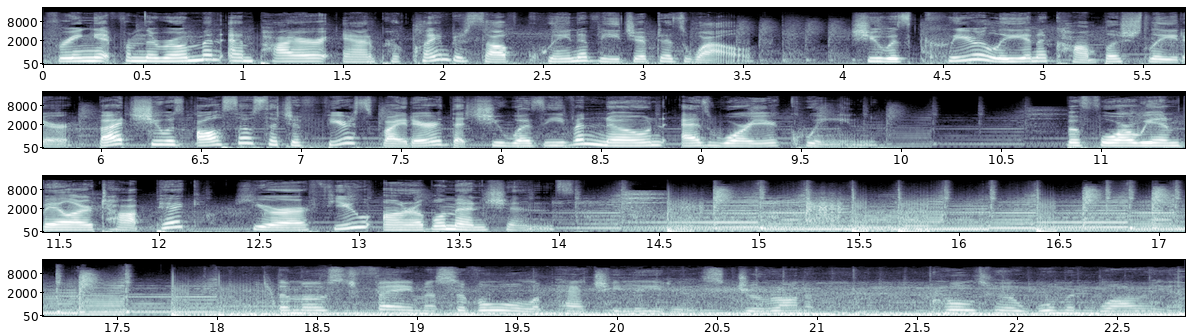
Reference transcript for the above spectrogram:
freeing it from the Roman Empire, and proclaimed herself Queen of Egypt as well. She was clearly an accomplished leader, but she was also such a fierce fighter that she was even known as Warrior Queen. Before we unveil our top pick, here are a few honorable mentions. The most famous of all Apache leaders, Geronimo, called her woman warrior.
